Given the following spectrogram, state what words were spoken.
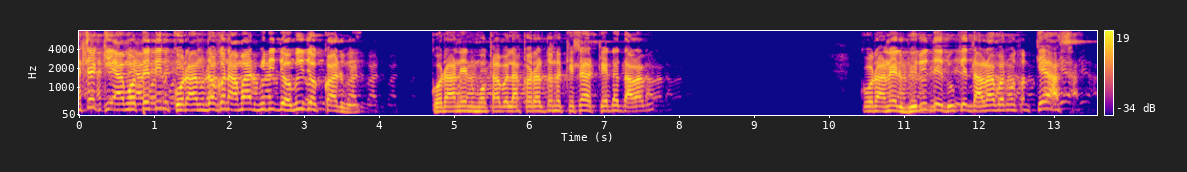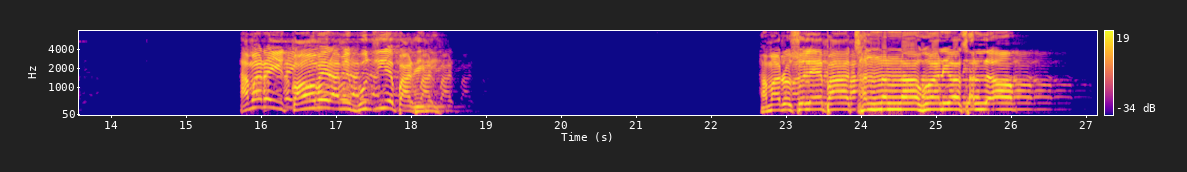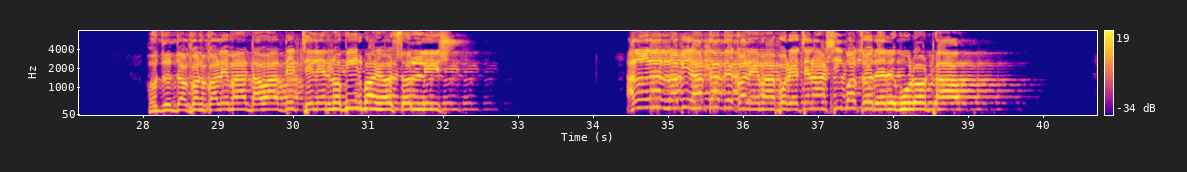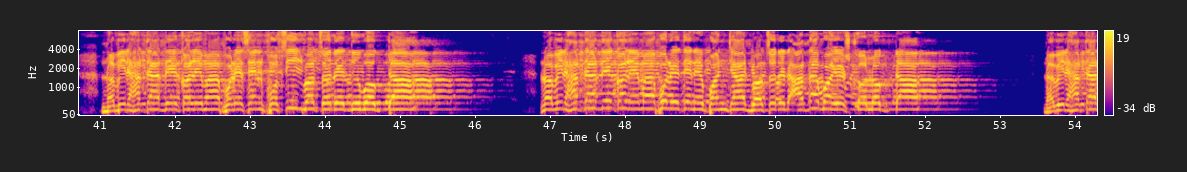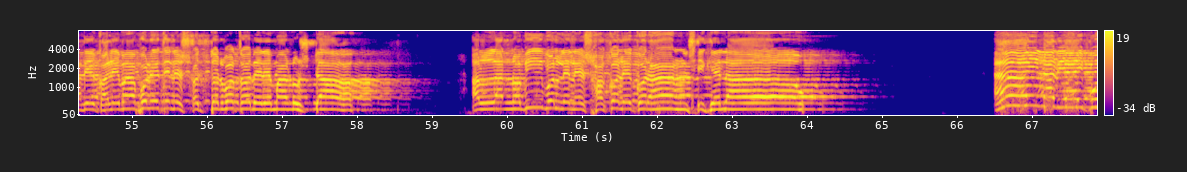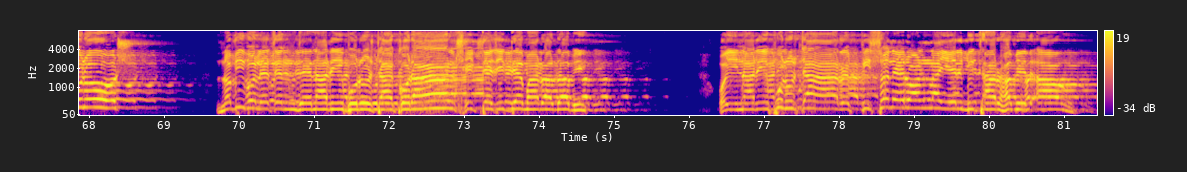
আচ্ছা কিয়ামতের দিন কোরআন যখন আমার বিরুদ্ধে অভিযোগ করবে, কোরআনের মোকাবেলা করার জন্য কেসা কেটা দাঁড়াবে? কোরআনের বিরুদ্ধে রুখে দাঁড়াবার মতন কে আছে? আমার এই কমের আমি বুঝিয়ে পারিনি। আমার রসুলে পাক সাল্লাল্লাহু আলাইহি ওয়াসাল্লাম হুজুর যখন কলেমা দাওয়াত দিচ্ছিলেন, নবীর বয়স চল্লিশ। আল্লাহ নবীর হাতাতে কলেমা পড়েছেন আশি বছরের বুড়োটা। নবীর হাতাতে কলেমা পড়েছেন পঁচিশ বছরের যুবকটা। নবীর হাতাতে কলেমা পড়েছেন পঞ্চাশ বছরের আধা বয়স্ক লোকটা। নবীর হাতাতে কলেমা পড়েছেন সত্তর বছরের মানুষটা। আল্লাহ নবী বললেন সকলে কোরআন শিখে নাও। এই নারী, এই পুরুষ। নবী বলেছেন যে, নারী পুরুষটা কোরআন শিখতে শিখতে মারা যাবি। ওই নারী পুরুষটার পিছনের অন্যায়ের বিচার হবে না।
